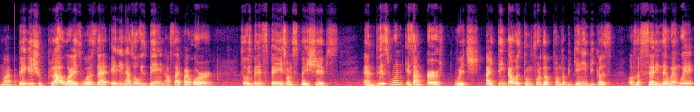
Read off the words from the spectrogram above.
My big issue plot wise was that Alien has always been a sci fi horror. It's always been in space or in spaceships. And this one is on Earth, which I think that was doomed for them from the beginning because of the setting they went with.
